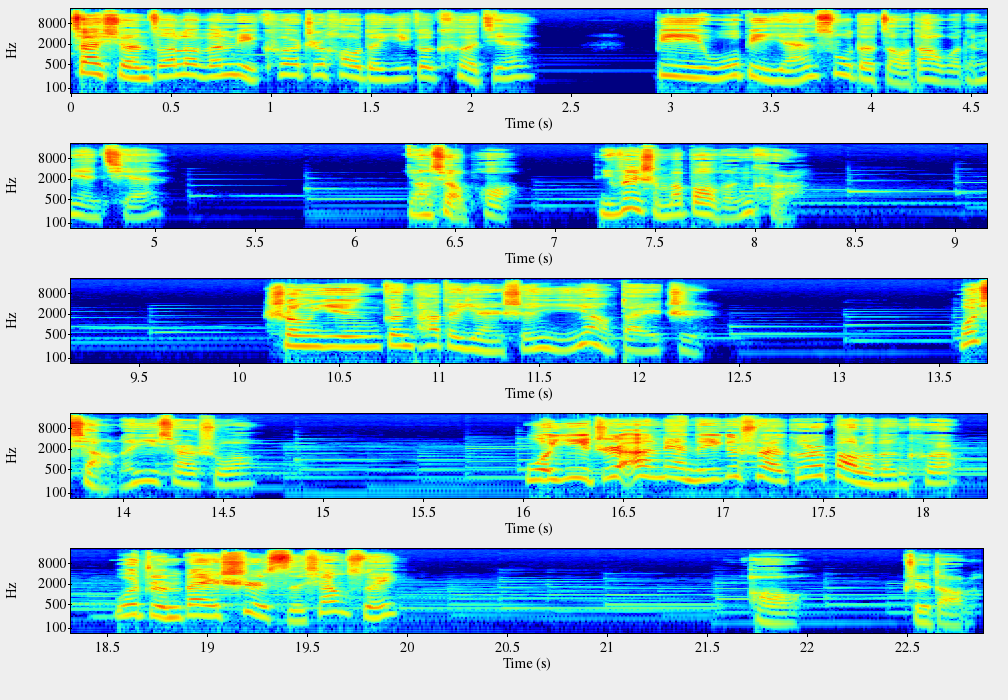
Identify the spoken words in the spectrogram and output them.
在选择了文理科之后的一个课间。B 无比严肃地走到我的面前。杨小破，你为什么报文科？声音跟他的眼神一样呆滞。我想了一下，说：“我一直暗恋的一个帅哥报了文科，我准备誓死相随。”哦，知道了。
